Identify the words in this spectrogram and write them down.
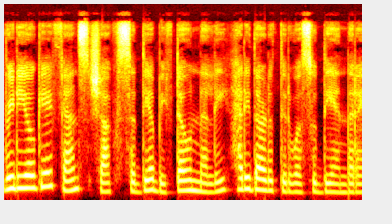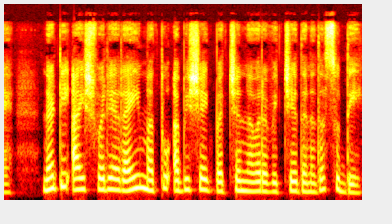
ವಿಡಿಯೋಗೆ ಫ್ಯಾನ್ಸ್ ಶಾಕ್ ಸದ್ಯ ಬಿಫ್ಟೌನ್ನಲ್ಲಿ ಹರಿದಾಡುತ್ತಿರುವ ಸುದ್ದಿ ಎಂದರೆ, ನಟಿ ಐಶ್ವರ್ಯ ರೈ ಮತ್ತು ಅಭಿಷೇಕ್ ಬಚ್ಚನ್ ಅವರ ವಿಚ್ಛೇದನದ ಸುದ್ದಿ.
